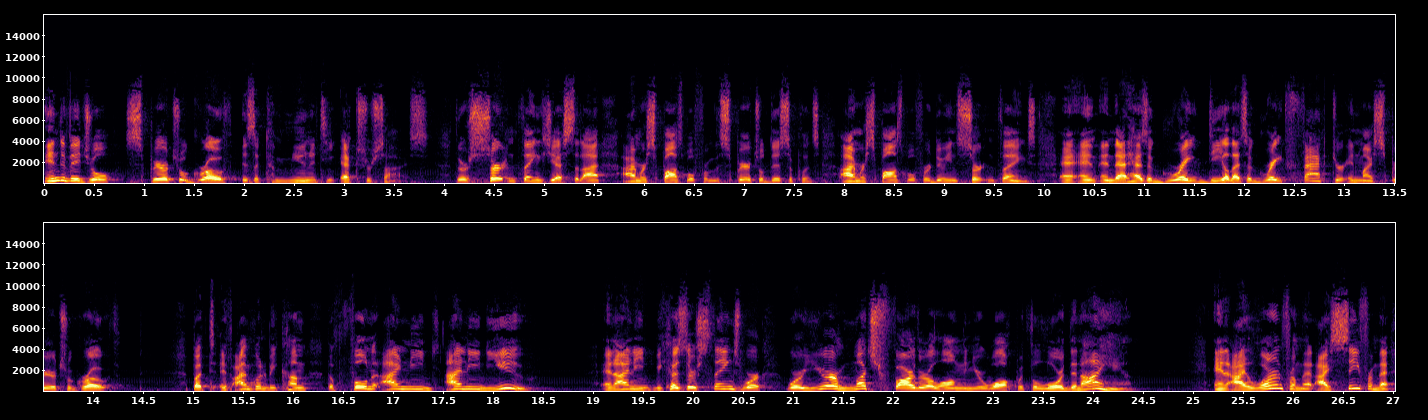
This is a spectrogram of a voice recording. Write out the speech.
individual spiritual growth is a community exercise. There are certain things, yes, that I, I'm responsible from the spiritual disciplines. I'm responsible for doing certain things. And, and, and that has a great deal, that's a great factor in my spiritual growth. But if I'm going to become the fullness, I need, I need you. And I need, because there's things where, where you're much farther along in your walk with the Lord than I am. And I learn from that. I see from that.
